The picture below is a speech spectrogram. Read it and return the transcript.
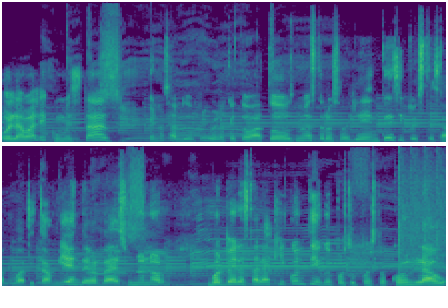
Hola, Vale, ¿cómo estás? Bueno, saludo primero que todo a todos nuestros oyentes y pues te saludo a ti también. De verdad es un honor volver a estar aquí contigo y por supuesto con Lau,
